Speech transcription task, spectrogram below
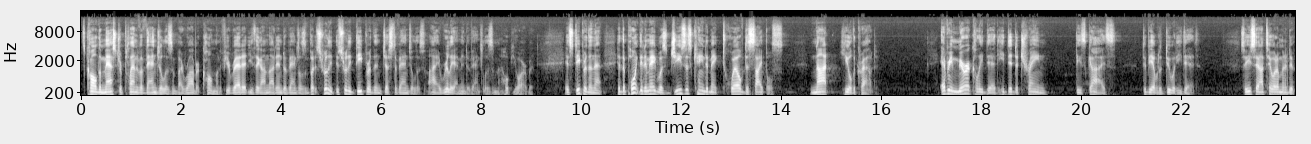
It's called The Master Plan of Evangelism by Robert Coleman. If you read it, you think I'm not into evangelism, but it's really, it's really deeper than just evangelism. I really am into evangelism. I hope you are, but it's deeper than that. The point that he made was Jesus came to make 12 disciples, not heal the crowd. Every miracle he did, he did to train these guys to be able to do what he did. So he said, I'll tell you what I'm going to do.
